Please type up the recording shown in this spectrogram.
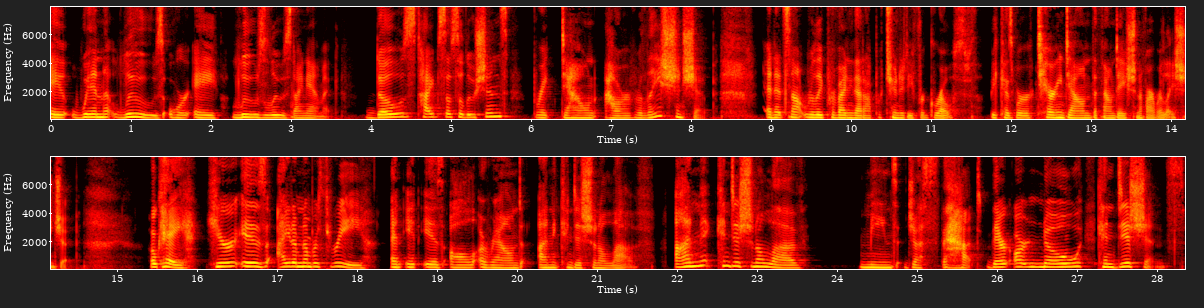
a win lose or a lose lose dynamic. Those types of solutions break down our relationship. And it's not really providing that opportunity for growth because we're tearing down the foundation of our relationship. Okay, here is item number three, and it is all around unconditional love. Unconditional love means just that. There are no conditions.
